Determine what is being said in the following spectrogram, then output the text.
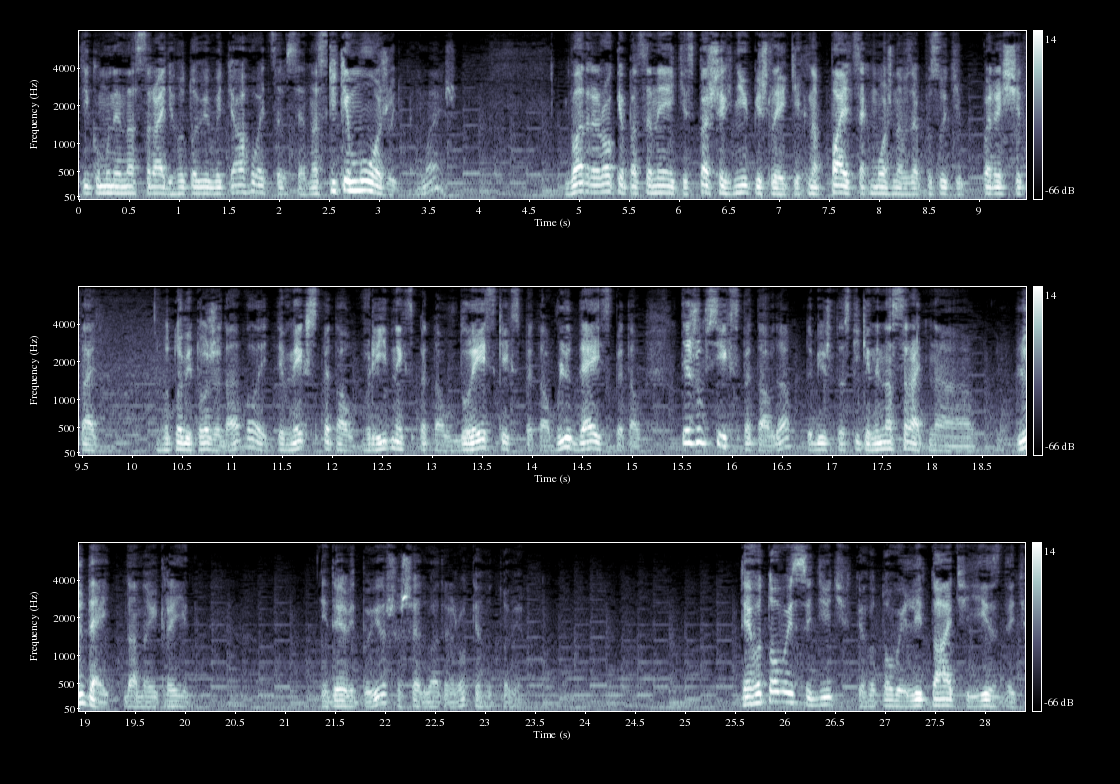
ті, кому не насрать, готові витягувати це все, наскільки можуть, розумієш? Два-три роки пацани, які з перших днів пішли, яких на пальцях можна вже по суті пересчитати. Готові теж, да, валить? Ти в них спитав, в рідних спитав, в близьких спитав, в людей спитав. Ти ж у всіх спитав, да? Тобі ж наскільки не насрать на людей даної країни. І ти відповів, що ще 2-3 роки готові. Ти готовий сидіти, ти готовий літати, їздити.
